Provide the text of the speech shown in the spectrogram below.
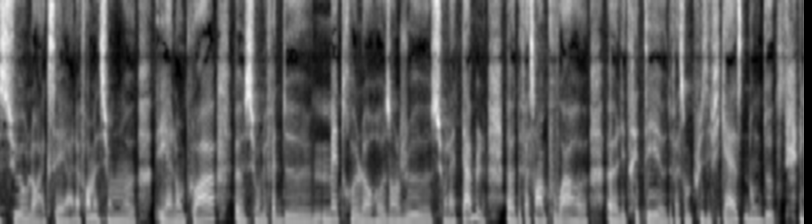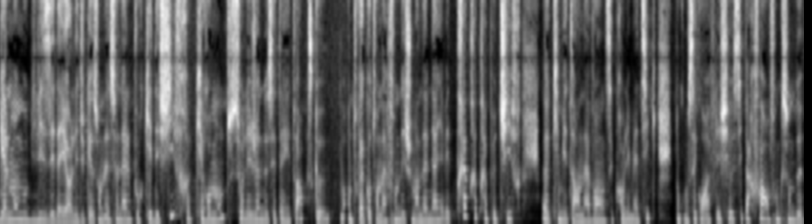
sur leur accès à la formation et à l'emploi, sur le fait de mettre leurs enjeux sur la table de façon à pouvoir les traiter de façon plus efficace. Donc de également mobiliser d'ailleurs l'éducation nationale pour qu'il y ait des chiffres qui remontent sur les jeunes de ces territoires, parce que en tout cas quand on a fondé Chemin d'avenir, il y avait très très très peu de chiffres euh, qui mettaient en avant ces problématiques. Donc on sait qu'on réfléchit aussi parfois en fonction de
